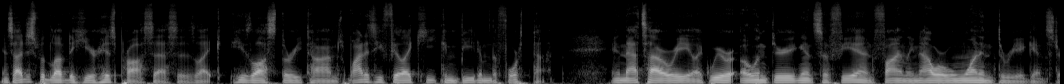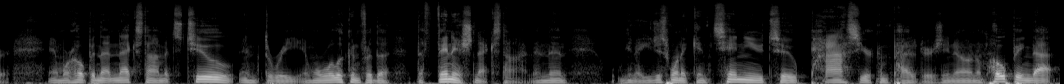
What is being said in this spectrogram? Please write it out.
And so I just would love to hear his processes. Like, he's lost three times. Why does he feel like he can beat him the fourth time? And that's how we like we were 0 and 3 against Sophia and finally now we're 1 and 3 against her. And we're hoping that next time it's 2 and 3 and we're looking for the the finish next time. And then you know you just want to continue to pass your competitors you know? And I'm hoping that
